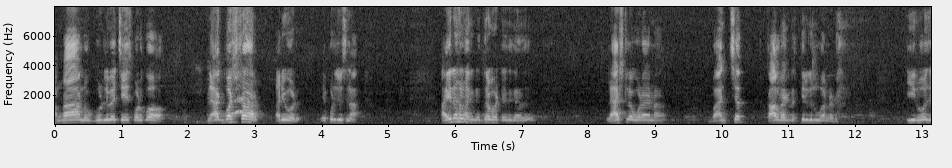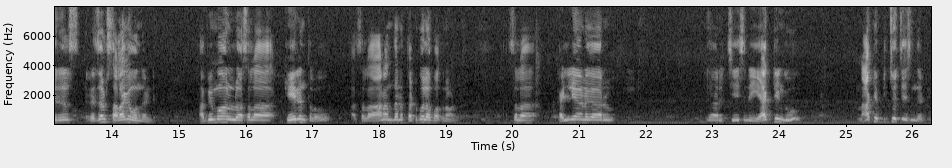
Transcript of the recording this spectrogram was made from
అన్నా నువ్వు గుండెల మీద చేసి పడుకో. బ్లాక్ బస్టర్ అనేవాడు. ఎప్పుడు చూసినా. అయినా నాకు నిద్ర పట్టేది కాదు. లాస్ట్లో కూడా ఆయన బాంచత్ కాలు రగడ తిరిగి నువ్వు అన్నాడు. ఈరోజు రిజల్ట్స్ రిజల్ట్స్ అలాగే ఉందండి. అభిమానులు అసలు కేరింతలు అసలు ఆనందాన్ని తట్టుకోలేకపోతున్నాం. అసలు కళ్యాణ్ గారు గారు చేసిన యాక్టింగు నాకే పిచ్చి వచ్చేసిందండి.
